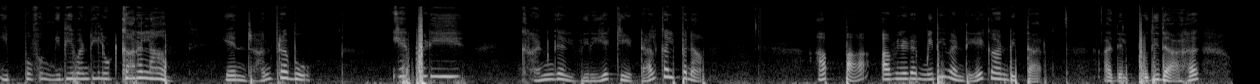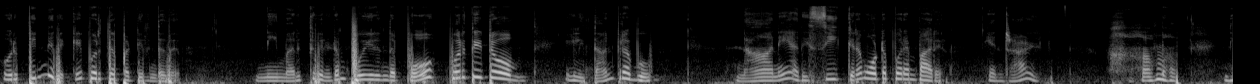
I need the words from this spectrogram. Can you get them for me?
இப்பவும் மிதிவண்டியில் உட்காரலாம் என்றான் பிரபு. எப்படி? கண்கள் விரிய கேட்டால் கல்பனா. அப்பா அவளிடம் மிதிவண்டியை காண்பித்தார். அதில் புதிதாக ஒரு பின்னிருக்கை பொருத்தப்பட்டிருந்தது. நீ மருத்துவரிடம் போயிருந்தப்போ பொருத்திட்டோம் இழித்தான் பிரபு. நானே அதை சீக்கிரம் ஓட்டப் போகிறேன் பாரு என்றாள். ஆமாம் நீ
